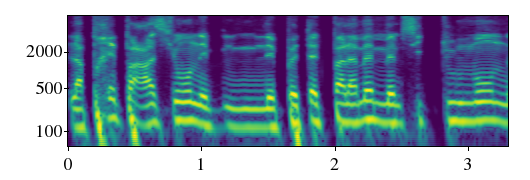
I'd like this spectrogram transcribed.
La préparation n'est n'est peut-être pas la même, même si tout le monde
